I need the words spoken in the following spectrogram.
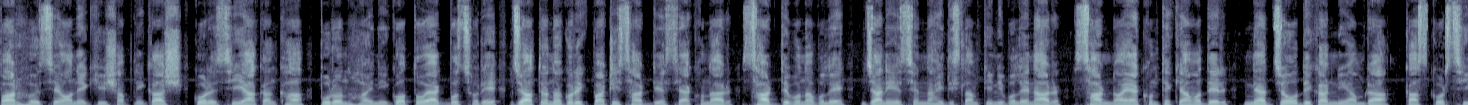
পার হয়েছে, অনেক হিসাব নিকাশ করেছি, আকাঙ্ক্ষা পূরণ হয়নি। গত এক বছরে জাতীয় নাগরিক পার্টি ছাড় দিয়েছে, এখন আর ছাড় দেব না বলে জানিয়েছেন নাহিদ ইসলাম। তিনি বলেন, আর ছাড় নয়, এখন থেকে আমাদের ন্যায্য অধিকার নিয়ে আমরা কাজ করছি।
